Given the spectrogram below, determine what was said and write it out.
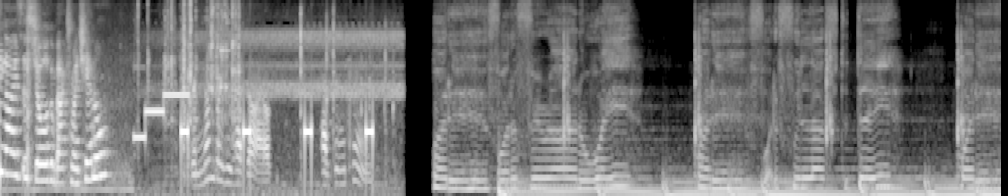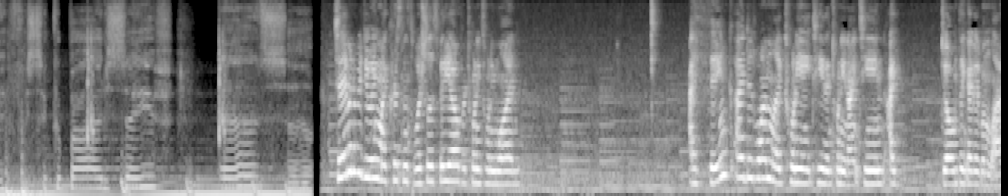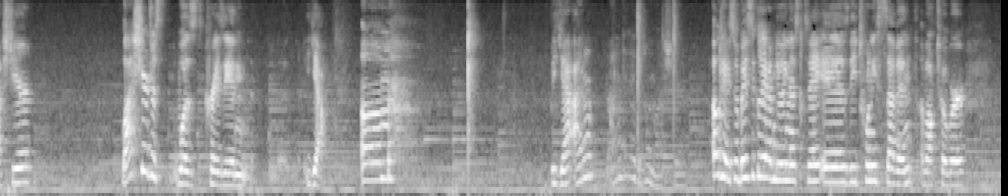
Hey guys, it's Joe. Welcome back to my channel. The number you have dialed has been changed. What if, what if we run away? What if, what if we left today? What if we said goodbye to safe and? Today I'm going to be doing my Christmas wish list video for 2021. I think I did one like 2018 and 2019. I don't think I did one last year. Last year just was crazy and yeah. Um But yeah, I don't I don't think I did one last year. Okay, so basically I'm doing this today is the 27th of October.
